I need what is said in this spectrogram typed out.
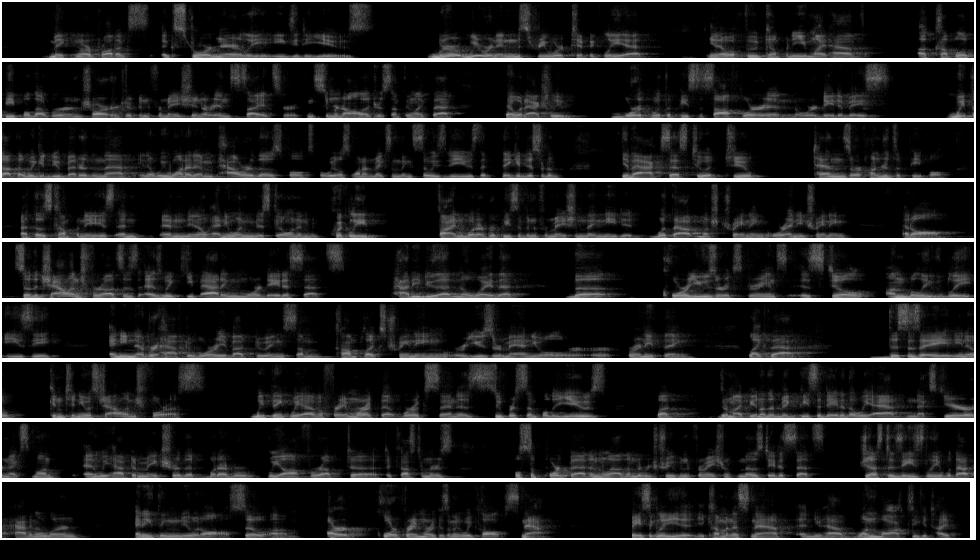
making our products extraordinarily easy to use. We're, we were an industry where typically at, you know, a food company, you might have a couple of people that were in charge of information or insights or consumer knowledge or something like that that would actually work with a piece of software and or database. We thought that we could do better than that. You know we wanted to empower those folks but we also wanted to make something so easy to use that they could just sort of give access to it to tens or hundreds of people at those companies. And and you know anyone can just go in and quickly find whatever piece of information they needed without much training or any training at all so the challenge for us is as we keep adding more data sets, how do you do that in a way that the core user experience is still unbelievably easy and you never have to worry about doing some complex training or user manual or, or, or anything like that. This is a, you know, continuous challenge for us. We think we have a framework that works and is super simple to use, but there might be another big piece of data that we add next year or next month and we have to make sure that whatever we offer up to, to customers will support that and allow them to retrieve information from those data sets just as easily without having to learn anything new at all. So um, our core framework is something we call snap. Basically you, you come in a snap and you have one box you can type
